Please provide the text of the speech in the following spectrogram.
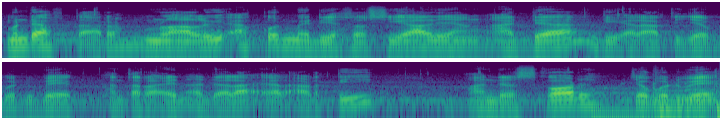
mendaftar melalui akun media sosial yang ada di LRT Jabodebek. Antara lain adalah LRT underscore Jabodebek.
